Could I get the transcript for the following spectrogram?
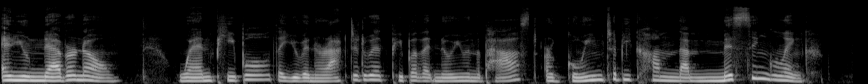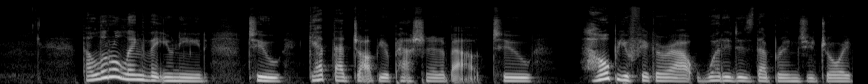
And you never know when people that you've interacted with, people that know you in the past, are going to become that missing link that little link that you need to get that job you're passionate about, to help you figure out what it is that brings you joy,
